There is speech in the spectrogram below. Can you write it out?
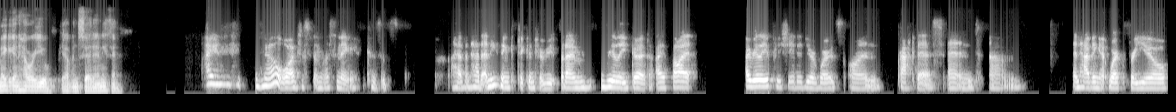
Megan, how are you? You haven't said anything. I know. I've just been listening because it's I haven't had anything to contribute, but I'm really good. I thought I really appreciated your words on practice and um, and having it work for you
